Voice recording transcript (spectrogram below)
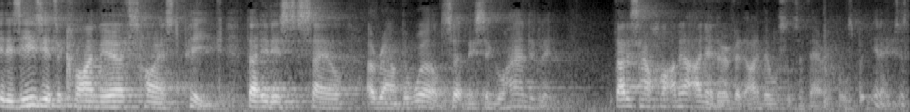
it is easier to climb the Earth's highest peak than it is to sail around the world, certainly single handedly. That is how hard, I mean, I know there are, there are all sorts of variables, but you know, just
